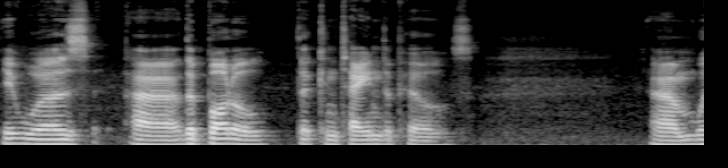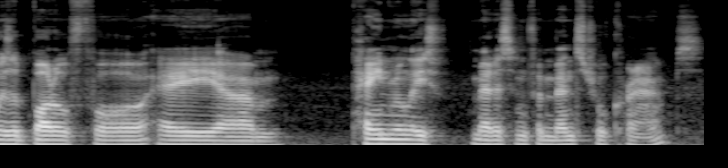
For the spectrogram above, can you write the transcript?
It was uh, the bottle that contained the pills. Um, was a bottle for a um, pain relief medicine for menstrual cramps.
